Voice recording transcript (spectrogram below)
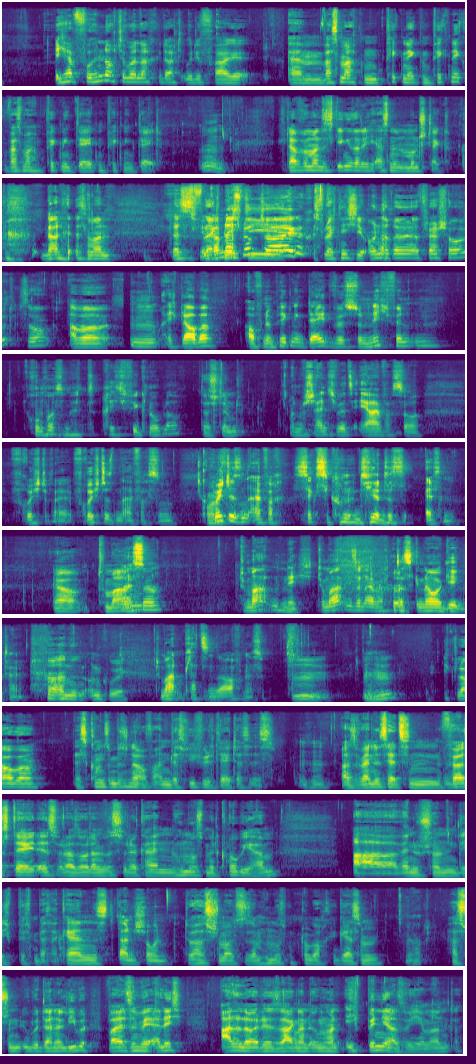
Ich habe vorhin noch drüber nachgedacht, über die Frage, ähm, was macht ein Picknick ein Picknick? Was macht ein Picknick-Date ein Picknick-Date? Mm. Ich glaube, wenn man sich gegenseitig Essen in den Mund steckt, dann ist man. Das ist vielleicht, kommt das nicht die, ist vielleicht nicht die untere Threshold, so, aber Mm, Ich glaube, auf einem Picknick-Date wirst du nicht finden Hummus mit richtig viel Knoblauch. das stimmt. Und wahrscheinlich wird es eher einfach so Früchte, weil Früchte sind einfach so. Komm. Früchte sind einfach sexy konnotiertes Essen. Ja, Tomaten, Weißt du? Tomaten nicht. Tomaten sind einfach das genaue Gegenteil. Tomaten sind uncool. Tomaten platzen so auf und das Ich glaube, das kommt so ein bisschen darauf an, dass wie viel Date das ist. Also wenn es jetzt ein First Date ist oder so, dann wirst du da keinen Hummus mit Knobi haben. Aber wenn du schon dich ein bisschen besser kennst, dann schon. du hast schon mal zusammen Hummus mit Knoblauch gegessen, hast schon über deine Liebe, weil sind wir ehrlich, alle Leute sagen dann irgendwann, ich bin ja so jemand.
